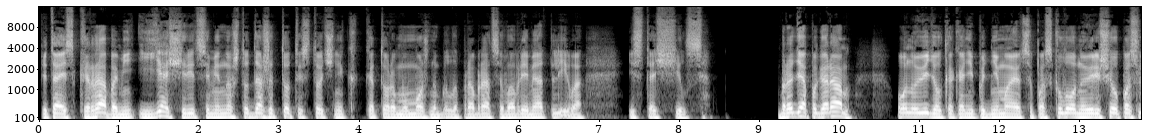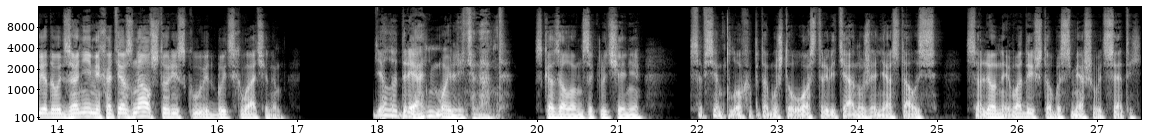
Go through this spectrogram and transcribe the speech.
питаясь крабами и ящерицами, но что даже тот источник, к которому можно было пробраться во время отлива, истощился. Бродя по горам, он увидел, как они поднимаются по склону и решил последовать за ними, хотя знал, что рискует быть схваченным. «Дело дрянь, мой лейтенант», — сказал он в заключение, — Совсем плохо, потому что у островитян уже не осталось соленой воды, чтобы смешивать с этой.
